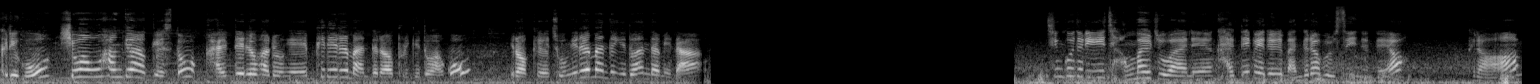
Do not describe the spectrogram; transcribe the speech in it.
그리고 시와우 한교학교에서도 갈대를 활용해 피리를 만들어 불기도 하고 이렇게 종이를 만들기도 한답니다. 친구들이 정말 좋아하는 갈대배를 만들어 볼 수 있는데요. 그럼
